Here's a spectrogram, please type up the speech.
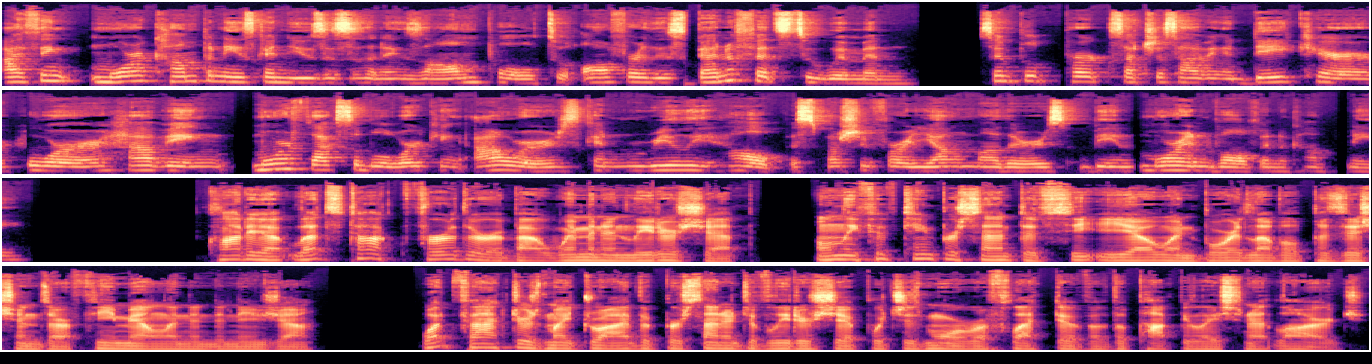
I think more companies can use this as an example to offer these benefits to women Simple perks such as having a daycare or having more flexible working hours can really help, especially for young mothers being more involved in a company. Claudia, let's talk further about women in leadership. Only 15% of CEO and board level positions are female in Indonesia. What factors might drive a percentage of leadership which is more reflective of the population at large?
